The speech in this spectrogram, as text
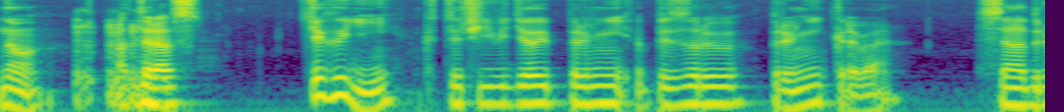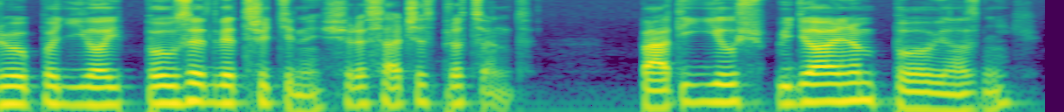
No a teda z těch lidí, kteří viděli první epizodu první krve, se na druhou podívají pouze dvě třetiny, 66%. Pátý díl už viděla jenom polovina z nich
